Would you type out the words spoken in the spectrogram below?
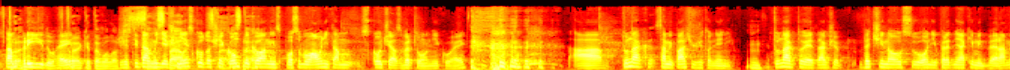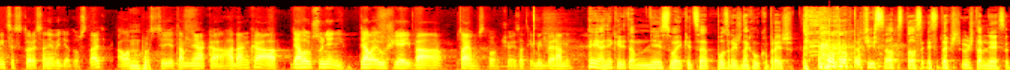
tam Stroj, prídu, hej? Strojke to bolo. Že ty tam ideš stále, neskutočne stále, komplikovaným stále. spôsobom a oni tam skočia z vrtulníku, hej? A tunak sa mi páči, že to není. Mm. Tunak to je tak, že väčšinou sú oni pred nejakými dverami, cez ktoré sa nevedia dostať, alebo mm. proste je tam nejaká hadanka a ďalej už sú není. Ďalej už je iba tajomstvo, čo je za tými dverami. Hej, a niekedy tam nie sú, aj keď sa pozrieš na chvíľku preč. Točíš sa o 180, už tam nie sú.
